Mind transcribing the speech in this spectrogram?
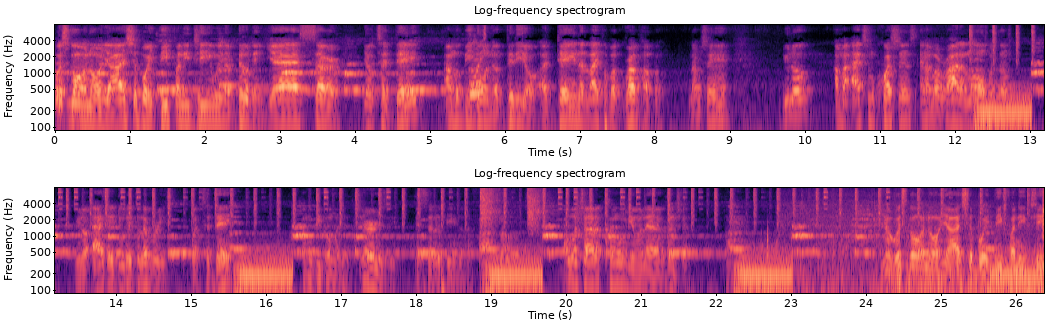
What's going on, y'all? It's your boy D Funny G, and we in the building. Yes, sir. Yo, today I'm gonna be doing a video, a day in the life of a grub hubber. You know what I'm saying? You know, I'm gonna ask them questions and I'm gonna ride along with them, you know, as they do their deliveries. But today, I'm gonna be going to Jersey instead of being in the five zones. I want y'all to come with me on that adventure. Bye. Yo, what's going on, y'all? It's your boy D Funny G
